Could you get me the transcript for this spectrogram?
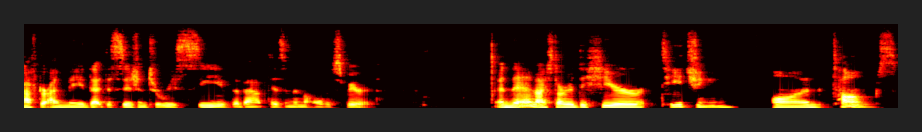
after I made that decision to receive the baptism in the Holy Spirit. And then I started to hear teaching on tongues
